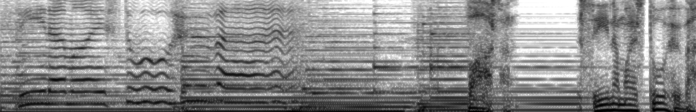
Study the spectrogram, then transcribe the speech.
Siinä maistuu hyvää. Vaasan. Siinä maistuu hyvä.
